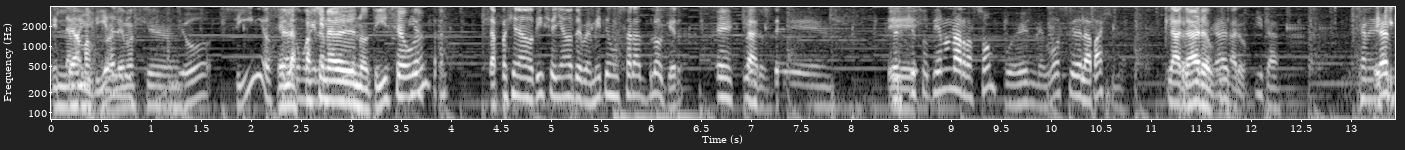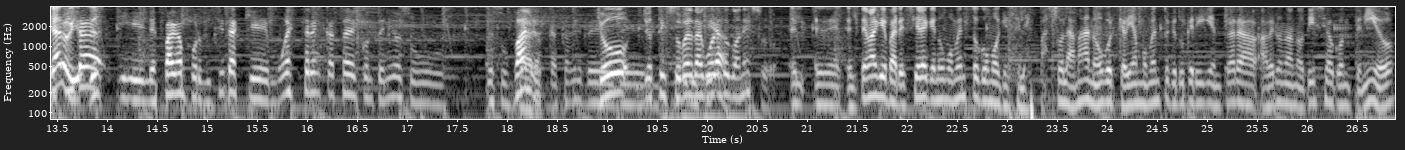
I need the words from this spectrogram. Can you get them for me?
en la mayoría de los que- sí, o sea, En las la páginas de noticias, weón. las páginas de noticias ya no te permiten usar AdBlocker. eh, claro. Entonces, Pero es eh, que eso tiene una razón, pues, el negocio de la página. claro, claro, claro, Generar visitas. Generar Es que, claro, yo- visitas y les pagan por visitas que muestren, ¿cachai? El contenido de, su, de sus banners, ¿cachai? De- Yo, de yo estoy súper de acuerdo con eso. El, el- el tema que pareciera que en un momento como que se les pasó la mano, porque había momentos que tú querías entrar a, a ver una noticia o contenido,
